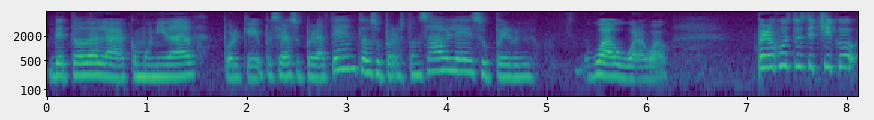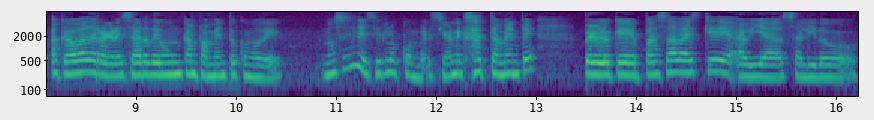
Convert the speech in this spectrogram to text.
de toda la comunidad, porque pues era súper atento, súper responsable, súper guau, guau, guau. Pero justo este chico acaba de regresar de un campamento como de, no sé si decirlo conversión exactamente, pero lo que pasaba es que había salido,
